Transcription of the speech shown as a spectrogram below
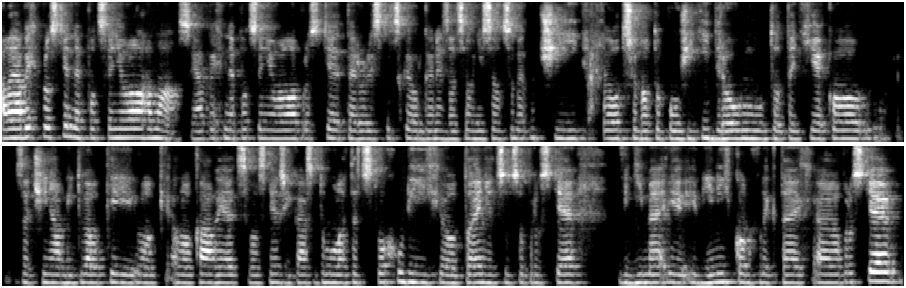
Ale já bych prostě nepodceňovala Hamas. Já bych nepodceňovala prostě teroristické organizace. Oni se od sebe učí. Jo, třeba to použití dronů, to teď jako začíná být velký, velký, velká věc. Vlastně říká se tomu letectvo chudých. Jo. To je něco, co prostě vidíme i, i v jiných konfliktech. Prostě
